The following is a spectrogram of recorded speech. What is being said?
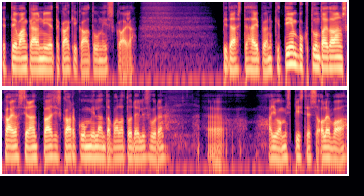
ettei vaan käy niin, että kaikki kaatuu niskaan ja pitää sitten häipyä jonnekin Timbuktuun tai Tanskaan, jos siellä nyt pääsisi karkuun millään tavalla todellisuuden ö, hajoamispisteessä olevaa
